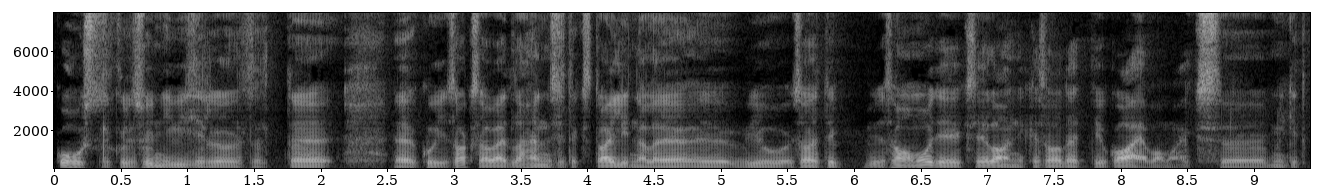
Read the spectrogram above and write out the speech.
kohustuslikul sunniviisiliselt äh,, kui Saksa väed lähenesid, eks Tallinnale äh, ju saadeti samamoodi, eks elanikke saadeti ju kaevama, eks äh, mingid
